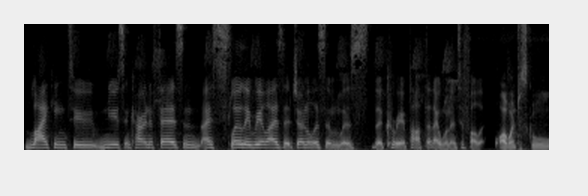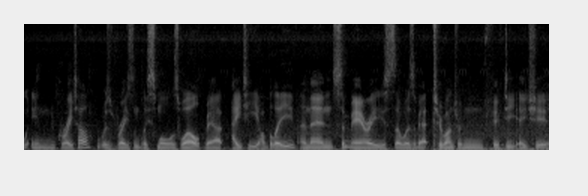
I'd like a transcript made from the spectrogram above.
liking to news and current affairs, and I slowly realised that journalism was the career path that I wanted to follow. I went to school in Greta. It was reasonably small as well, about 80, I believe. And then St Mary's, there was about 250 each year.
